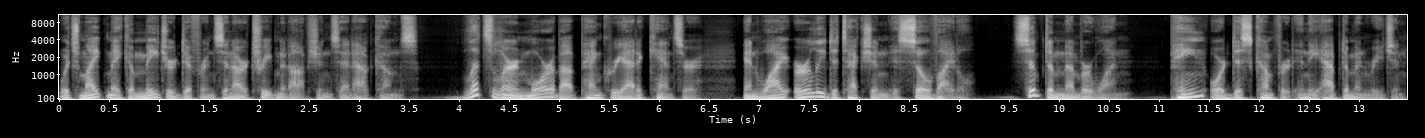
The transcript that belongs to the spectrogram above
which might make a major difference in our treatment options and outcomes. Let's learn more about pancreatic cancer and why early detection is so vital. Symptom number one, pain or discomfort in the abdomen region.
